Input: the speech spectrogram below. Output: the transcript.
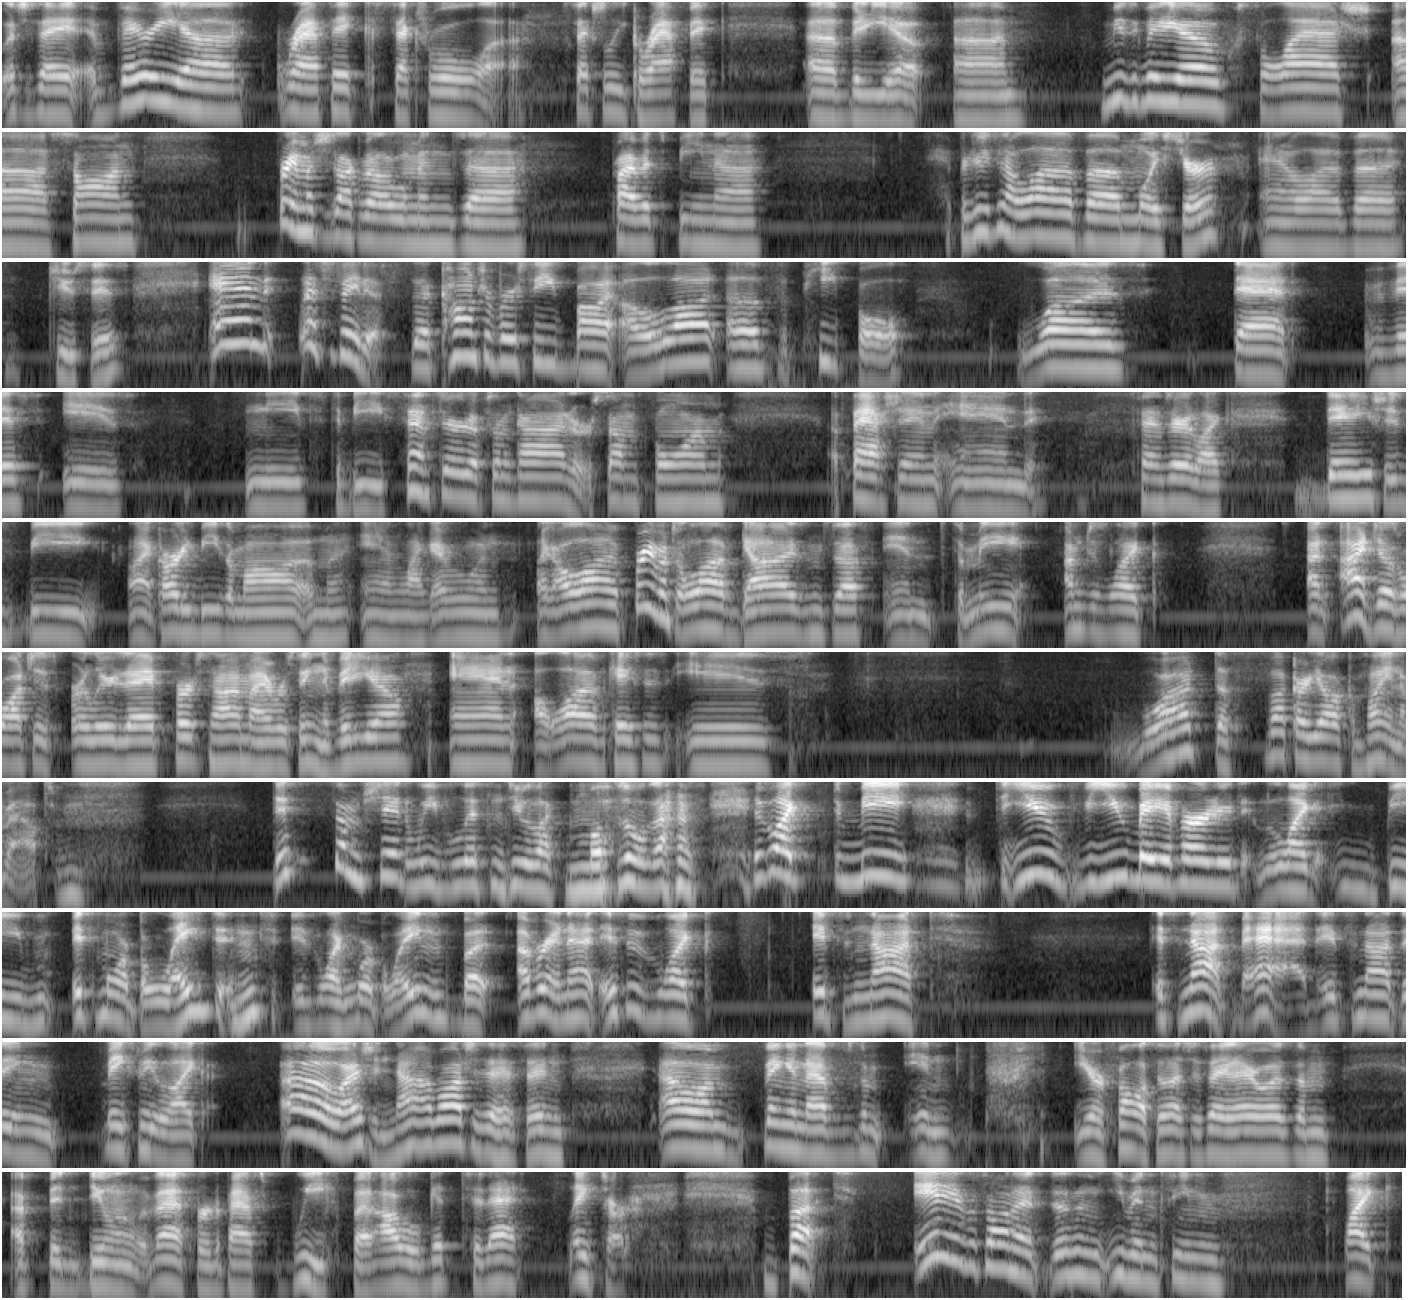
let's just say a very uh, graphic, sexual, uh, sexually graphic uh, video, um, music video slash uh, song. Pretty much talk about a woman's uh, privates being uh, producing a lot of uh, moisture and a lot of uh, juices. And let's just say this the controversy by a lot of people was that this is needs to be censored of some kind or some form of fashion and censor like they should be like Cardi B's a mom and like everyone like a lot of pretty much a lot of guys and stuff and to me I'm just like and I just watched this earlier today first time I ever seen the video and a lot of cases is what the fuck are y'all complaining about this is some shit we've listened to like multiple times. It's like to me, to you, you may have heard it like be. It's more blatant. It's like more blatant, but other than that, this is like, it's not. It's not bad. It's nothing makes me like, oh, I should not watch this, and oh, I'm thinking of some in your fault. So let's just say there was some. I've been dealing with that for the past week, but I will get to that later. But it is a song that doesn't even seem like,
